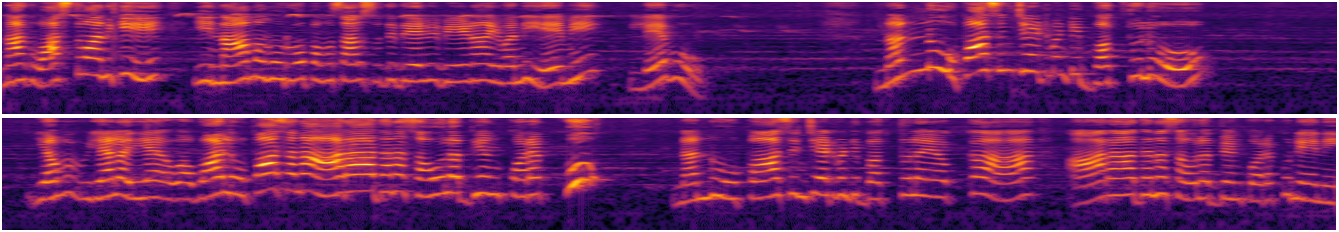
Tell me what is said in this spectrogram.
నాకు వాస్తవానికి ఈ నామము రూపము సరస్వతి దేవి వీణ ఇవన్నీ ఏమీ లేవు. నన్ను ఉపాసించేటువంటి భక్తులు ఎవ ఎలా వాళ్ళ ఉపాసన ఆరాధన సౌలభ్యం కొరకు నన్ను ఉపాసించేటువంటి భక్తుల యొక్క ఆరాధన సౌలభ్యం కొరకు నేను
